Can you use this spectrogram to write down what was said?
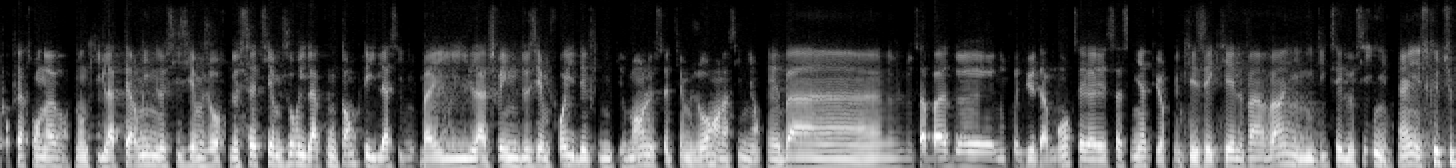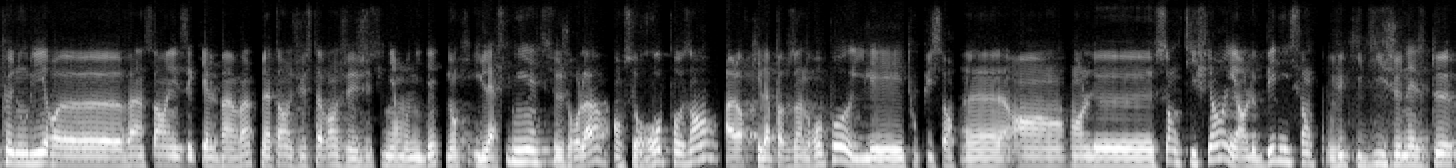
pour faire son œuvre. Donc il la termine le sixième jour. Le septième jour, il la contemple et il la signe. Ben, il l'a achevé une deuxième fois, il définitivement le septième jour en la signant. Et ben le sabbat de notre Dieu d'amour, c'est sa signature. Donc Ézéchiel 20-20, il nous dit que c'est le signe. Hein, Est-ce que tu peux nous lire euh, Vincent Ézéchiel 20-20 Mais attends, juste avant, je vais juste finir mon idée. Donc il a signé ce jour-là en se reposant, alors qu'il n'a pas besoin de repos, il est tout puissant, euh, en, en, le sanctifiant et en le bénissant, vu qu'il dit Genèse 2,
